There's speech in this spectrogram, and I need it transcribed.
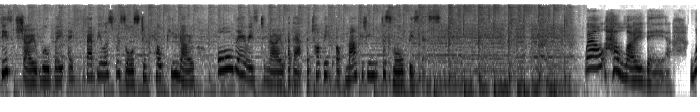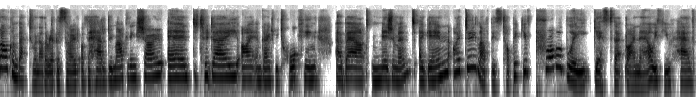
this show will be a fabulous resource to help you know all there is to know about the topic of marketing for small business. Well, hello there. Welcome back to another episode of the How to Do Marketing Show. And today I am going to be talking about measurement again. I do love this topic. You've probably guessed that by now if you have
